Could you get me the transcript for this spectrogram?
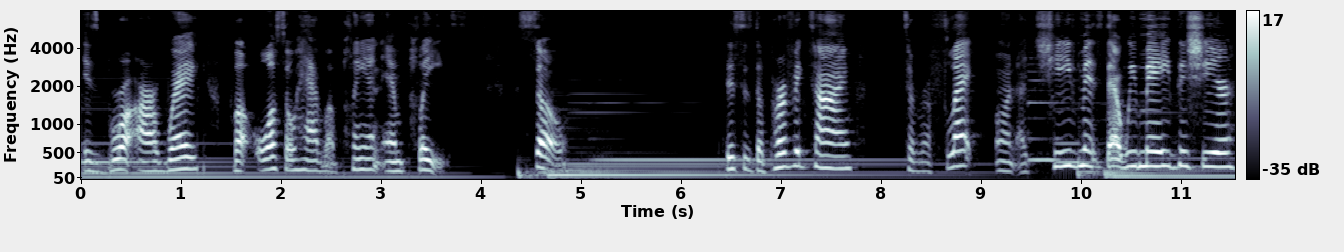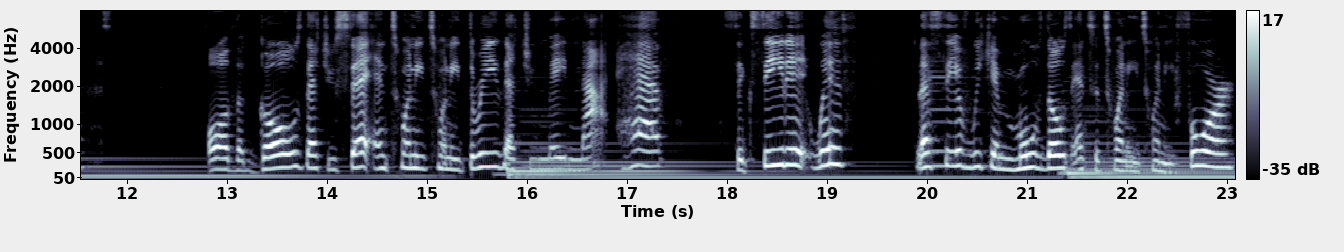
is brought our way, but also have a plan in place. So, this is the perfect time to reflect on achievements that we made this year all the goals that you set in 2023 that you may not have succeeded with. Let's see if we can move those into 2024.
